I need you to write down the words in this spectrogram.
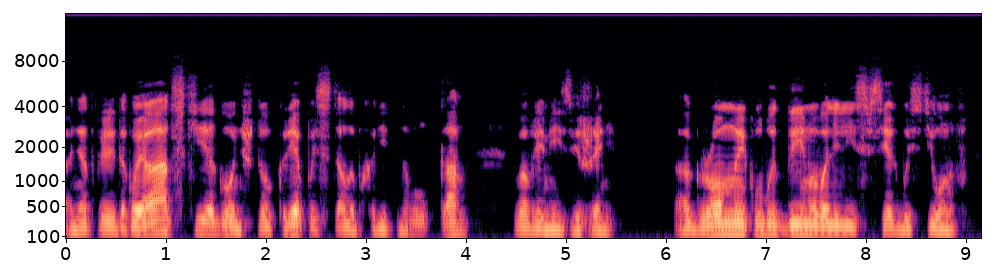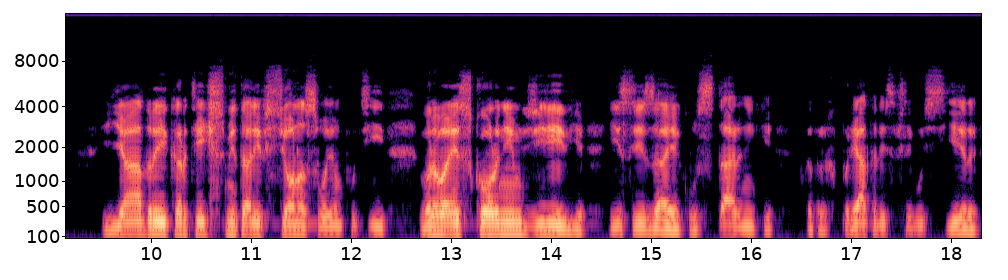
Они открыли такой адский огонь, что крепость стала обходить на вулкан во время извержения. Огромные клубы дыма валились всех бастионов. Ядра и картечь сметали все на своем пути, вырывая с корнем деревья и срезая кустарники, в которых прятались флебусьеры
